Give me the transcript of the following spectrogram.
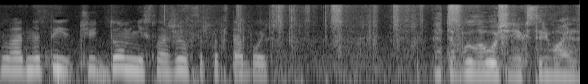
Ладно, ты чуть дом не сложился под тобой. Это было очень экстремально.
